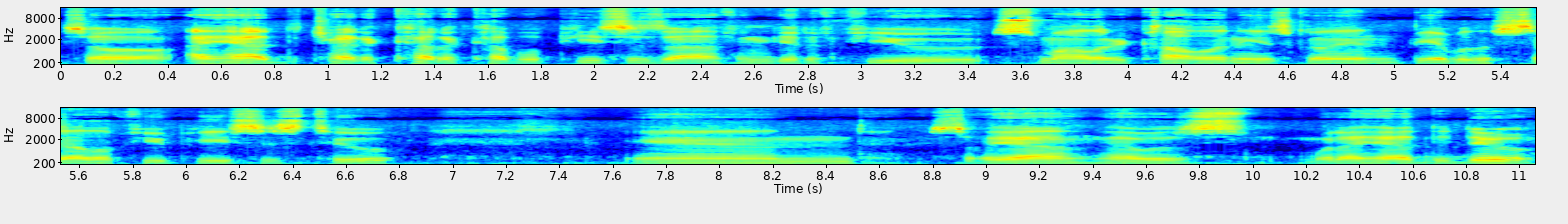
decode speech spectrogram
so I had to try to cut a couple pieces off and get a few smaller colonies going, be able to sell a few pieces too. And so yeah, that was what I had to do.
